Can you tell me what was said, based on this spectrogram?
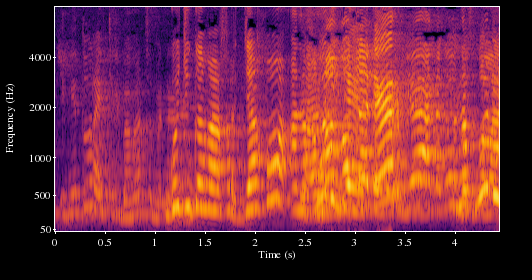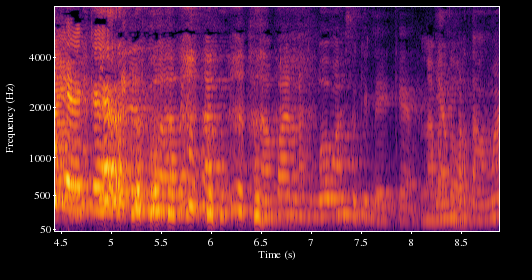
Ini tuh receh banget sebenarnya. Gue juga nggak kerja kok, anak gue di gua nggak ada deker, anak gue di deker. kenapa anak gue masukin daycare. Kenapa yang tuh? pertama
